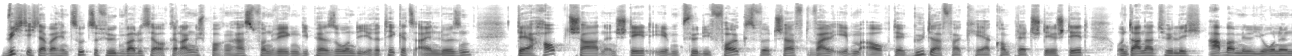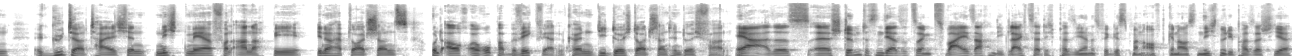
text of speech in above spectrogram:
Wichtig dabei hinzuzufügen, weil du es ja auch gerade angesprochen hast, von wegen die Personen, die ihre Tickets einlösen, der Hauptschaden entsteht eben für die Volkswirtschaft, weil eben auch der Güterverkehr komplett stillsteht und dann natürlich Abermillionen äh, Güterteilchen nicht mehr von A nach B innerhalb Deutschlands und auch Europa bewegt werden können, die durch Deutschland hindurchfahren. Ja, also es äh, stimmt, es sind ja sozusagen zwei Sachen, die gleichzeitig passieren. Das vergisst man oft genau. Es sind nicht nur die Passagier-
